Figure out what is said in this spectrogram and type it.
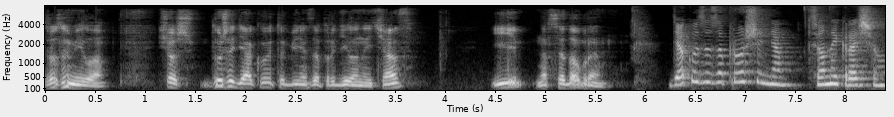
Зрозуміло. Що ж, дуже дякую тобі за приділений час і на все добре. Дякую за запрошення. Всього найкращого.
